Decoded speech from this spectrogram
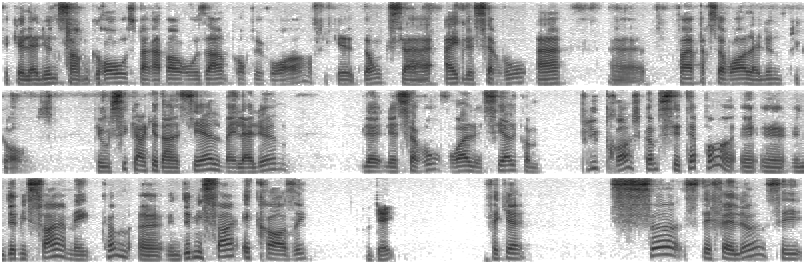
Fait que la Lune semble grosse par rapport aux arbres qu'on peut voir. Fait que, donc, ça aide le cerveau à euh, faire percevoir la Lune plus grosse. Puis aussi, quand il est dans le ciel, bien, la Lune, le, cerveau voit le ciel comme plus proche, comme si c'était pas une demi-sphère, mais comme une demi-sphère écrasée. OK. Fait que ça, cet effet-là, c'est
